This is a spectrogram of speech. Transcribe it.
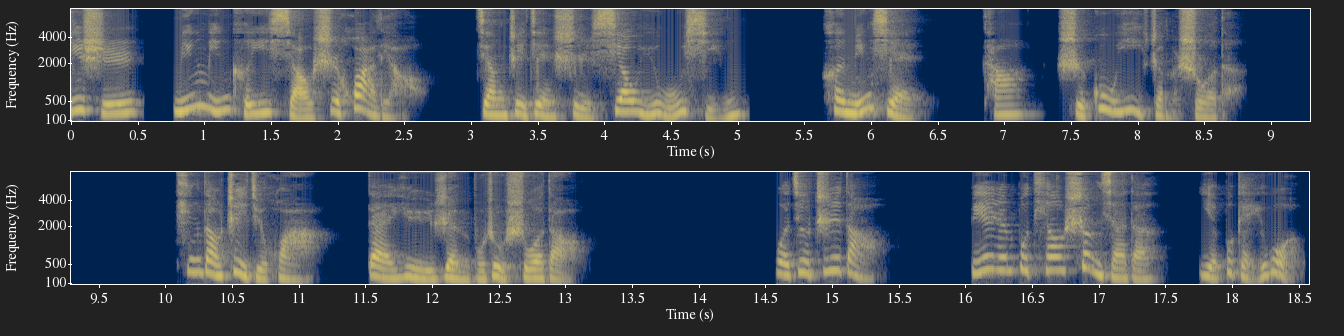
其实明明可以小事化了，将这件事消于无形。很明显，他是故意这么说的。听到这句话，黛玉忍不住说道：“我就知道，别人不挑剩下的，也不给我。”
